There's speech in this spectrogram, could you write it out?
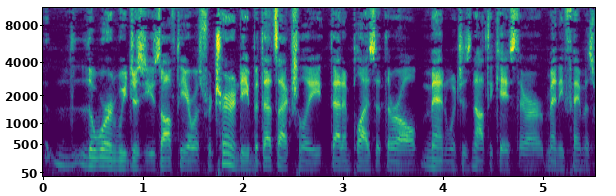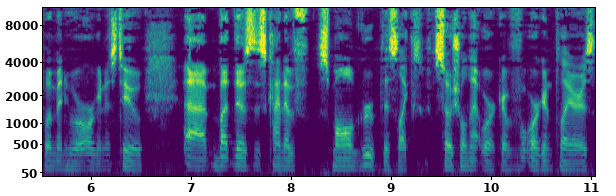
the word we just used off the air was fraternity, but that's actually that implies that they're all men, which is not the case. There are many famous women who are organists too. Uh, but there's this kind of small group, this like social network of organ players,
